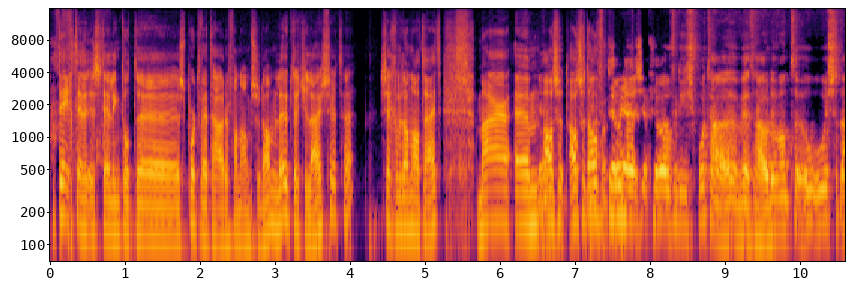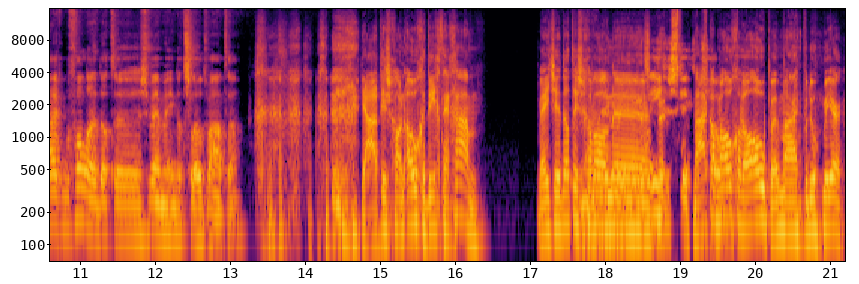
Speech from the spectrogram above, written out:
In tegenstelling tot de sportwethouder van Amsterdam. Leuk dat je luistert. Hè? zeggen we dan altijd. Maar um, als, het, als het over. Vertel jij eens even over die sportwethouder. Want uh, hoe is het eigenlijk bevallen dat uh, zwemmen in dat slootwater? ja, het is gewoon ogen dicht en gaan. Weet je, dat is gewoon. Uh, nou, ik had mijn ogen wel open, maar ik bedoel meer.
